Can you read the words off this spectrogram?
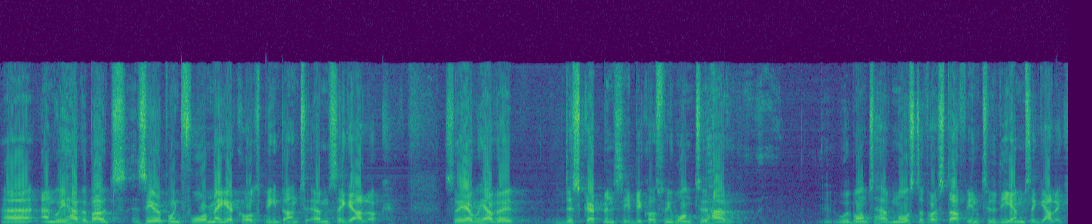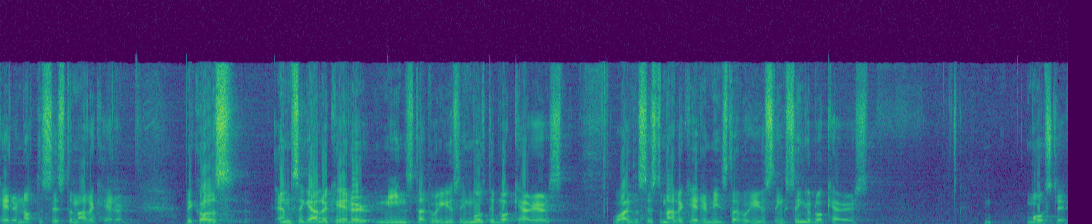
uh, and we have about 0.4 megacalls being done to msegalloc. So here we have a discrepancy because we want to have we want to have most of our stuff into the mseg allocator, not the system allocator, because mseg allocator means that we're using multi-block carriers, while the system allocator means that we're using single block carriers, mostly.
